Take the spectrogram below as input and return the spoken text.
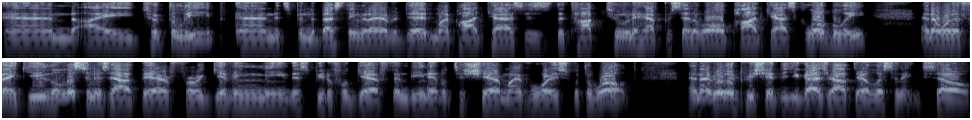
And I took the leap, and it's been the best thing that I ever did. My podcast is the top two and a half percent of all podcasts globally. And I want to thank you, the listeners out there, for giving me this beautiful gift and being able to share my voice with the world. And I really appreciate that you guys are out there listening. So,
